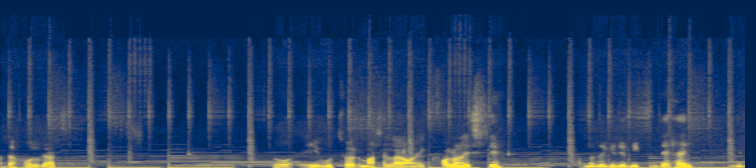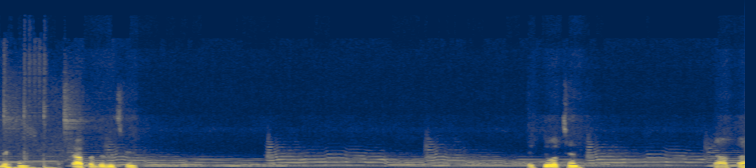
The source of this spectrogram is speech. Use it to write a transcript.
আতা ফল গাছ। তো এই বছর মাসাল্লাহ অনেক ফলন এসছে। আপনাদেরকে যদি একটু দেখাই যদি দেখেন, একটা আতা ধরেছে। দেখতে পাচ্ছেন? আতা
